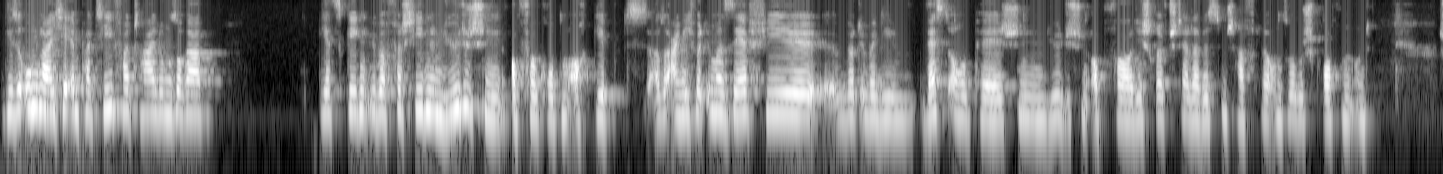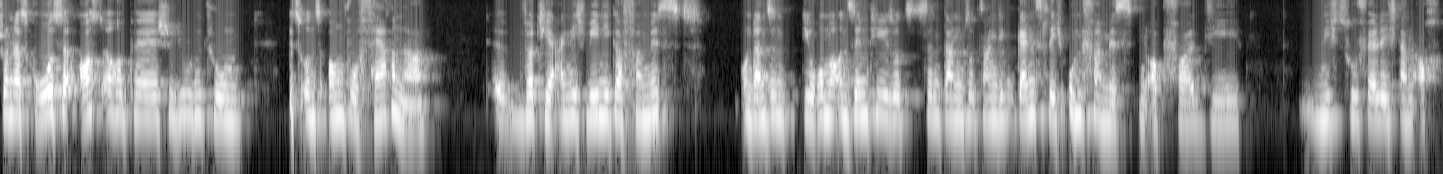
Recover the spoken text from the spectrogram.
diese ungleiche Empathieverteilung sogar jetzt gegenüber verschiedenen jüdischen Opfergruppen auch gibt. Also eigentlich wird immer sehr viel, wird über die westeuropäischen jüdischen Opfer, die Schriftsteller, Wissenschaftler und so gesprochen. Und schon das große osteuropäische Judentum ist uns irgendwo ferner, äh, wird hier eigentlich weniger vermisst. Und dann sind die Roma und Sinti so, sind dann sozusagen die gänzlich unvermissten Opfer, die nicht zufällig dann auch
